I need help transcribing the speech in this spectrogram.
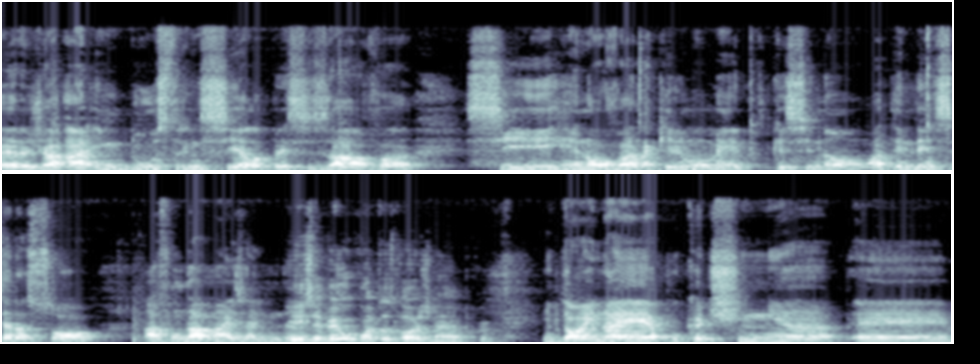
era já a indústria em si ela precisava se renovar naquele momento, porque senão a tendência era só afundar mais ainda. E aí você pegou quantas lojas na época? Então, aí na época tinha. é,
